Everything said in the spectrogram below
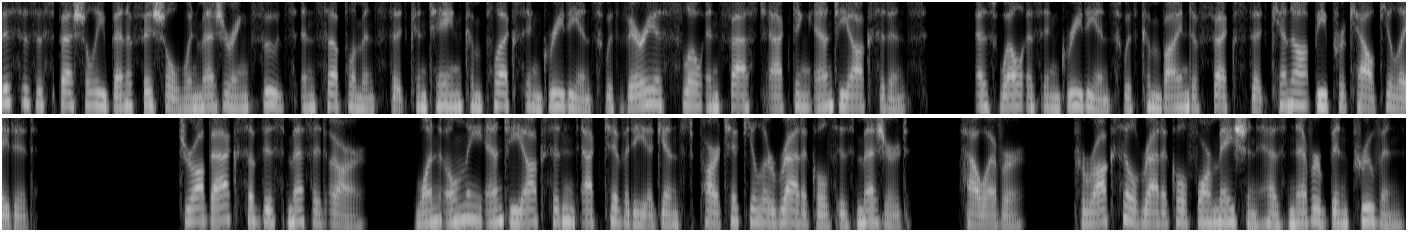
This is especially beneficial when measuring foods and supplements that contain complex ingredients with various slow and fast-acting antioxidants, as well as ingredients with combined effects that cannot be precalculated. Drawbacks of this method are, 1. Only antioxidant activity against particular radicals is measured, however, peroxyl radical formation has never been proven,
